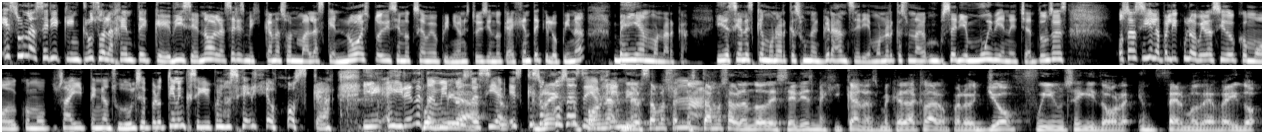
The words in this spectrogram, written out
es una serie que incluso la gente que dice, no, las series mexicanas son malas, que no estoy diciendo que sea mi opinión, estoy diciendo que hay gente que lo opina, veían Monarca y decían es que Monarca es una gran serie, Monarca es una serie muy bien hecha. Entonces, o sea, sí, la película hubiera sido como, como pues ahí tengan su dulce, pero tienen que seguir con la serie, Oscar. Y e Irene Pues también mira, nos decía, es que son re- cosas de digo, estamos, Nah. estamos hablando de series mexicanas, me queda claro, pero yo fui un seguidor enfermo de Ray, Do-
